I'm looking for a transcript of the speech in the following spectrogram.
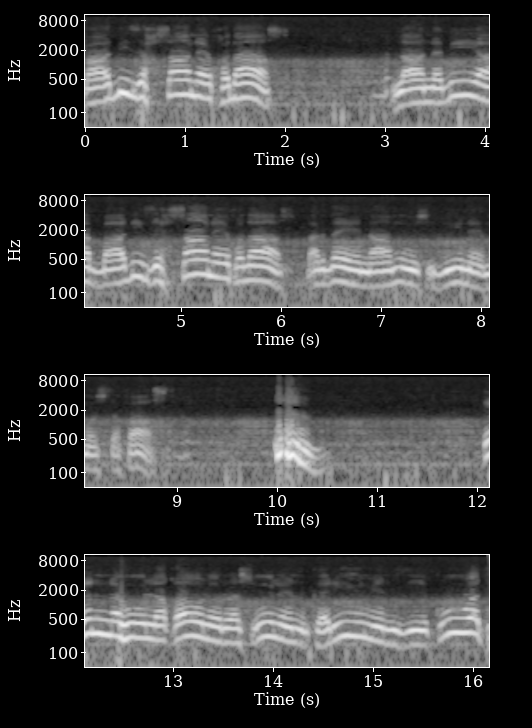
بعدی زحسان خداست. لا نبی بعدی زحسان خداست. پردے ناموس دین مصطفیٰ انه لقول رسول کریم ذی قوت.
